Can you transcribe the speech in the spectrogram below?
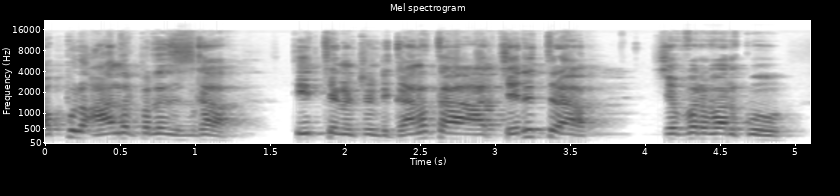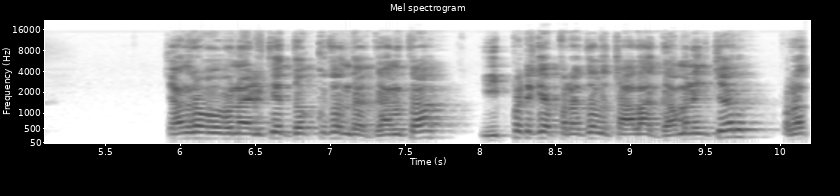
అప్పులు ఆంధ్రప్రదేశ్గా తీర్చినటువంటి ఘనత ఆ చరిత్ర చివరి వరకు చంద్రబాబు నాయుడికే దక్కుతుంది ఆ ఘనత. ఇప్పటికే ప్రజలు చాలా గమనించారు. ప్రజలు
